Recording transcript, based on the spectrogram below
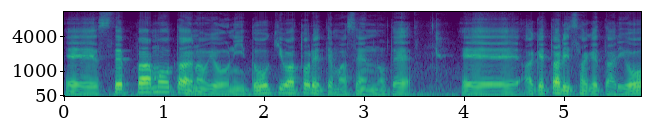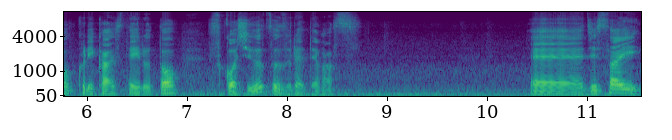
えー、ステッパーモーターのように動機は取れてませんので、えー、上げたり下げたりを繰り返していると少しずつずれてます。えー、実際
